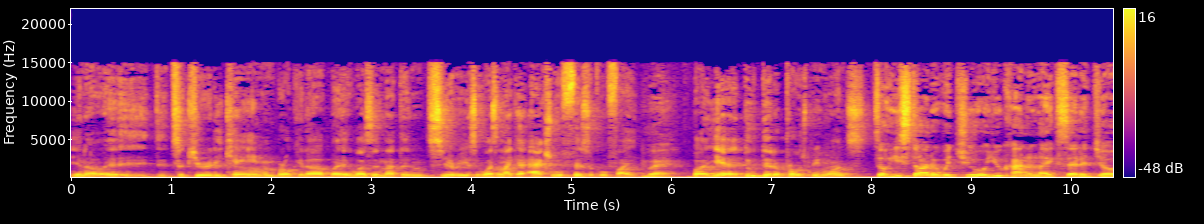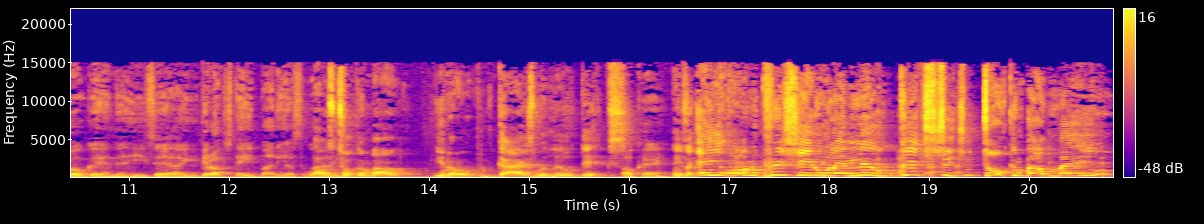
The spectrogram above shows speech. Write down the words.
You know, it, it, security came and broke it up, but it wasn't nothing serious. It wasn't like an actual physical fight. Right. But yeah, dude did approach me once. So he started with you, or you kind of like said a joke, and then he said like, "Get off stage, buddy," or something. I was talking about, you know, guys with little dicks. Okay. And he's like, hey, yo, I don't appreciate all that little dick shit you talking about, man.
